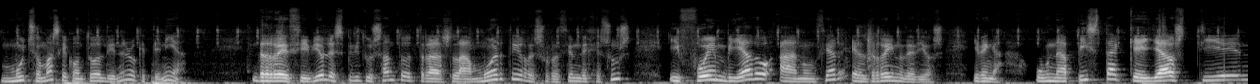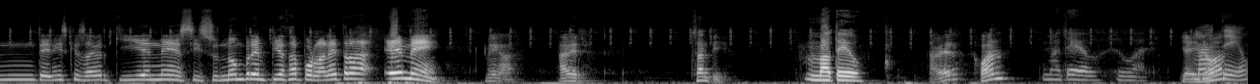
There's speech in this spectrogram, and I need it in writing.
mucho más que con todo el dinero que tenía. recibió el Espíritu Santo tras la muerte y resurrección de Jesús y fue enviado a anunciar el reino de Dios. Y venga, una pista que ya os tien- tenéis que saber quién es y su nombre empieza por la letra M. Venga, a ver. Santi. Mateo. A ver, Juan. Mateo, igual. ¿Y Ainhoa? Mateo.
